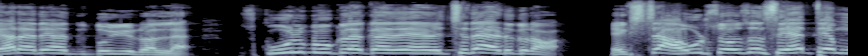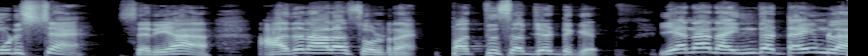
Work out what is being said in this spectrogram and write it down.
வேற எதையாவது தூக்கிடும்ல ஸ்கூல் புக்ல வச்சு தான் எடுக்கிறோம் எக்ஸ்ட்ரா அவுட் சோர்ஸும் சேர்த்தே முடிச்சிட்டேன். சரியா? அதனால சொல்றேன். பத்து சப்ஜெக்ட்டுக்கு ஏன்னா நான் இந்த டைம்ல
